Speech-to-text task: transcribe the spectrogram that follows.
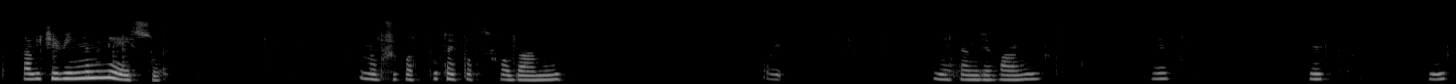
postawić je w innym miejscu. Na przykład tutaj pod schodami. Oj. Nie ten dywanik. Pyk. Pyk. Pyk.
